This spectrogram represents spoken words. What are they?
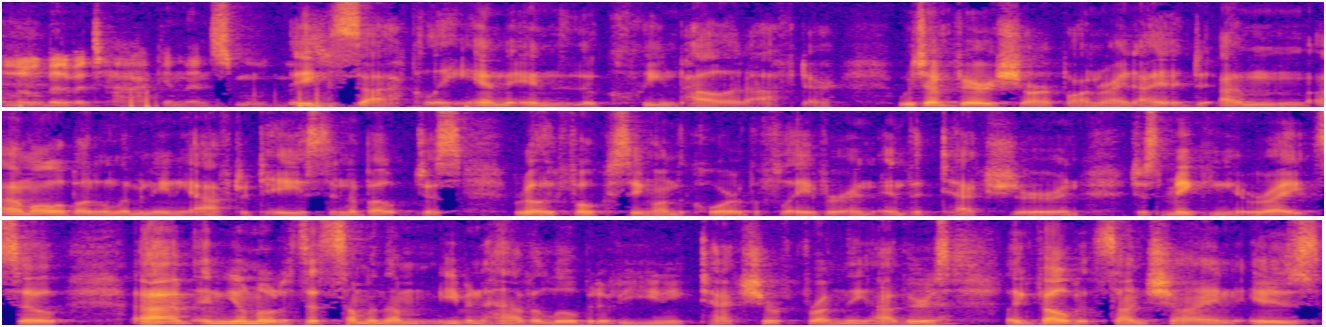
A little bit of attack and then smoothness. exactly, and and the clean palate after, which I'm very sharp on. Right, I I'm I'm all about eliminating aftertaste and about just really focusing on the core of the flavor and, and the texture and just making it right. So, um, and you'll notice that some of them even have a little bit of a unique texture from the others. Yes. Like Velvet Sunshine is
